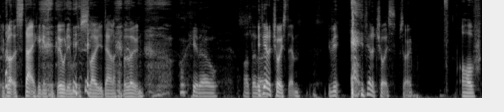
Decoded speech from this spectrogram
It'd be like the static against the building would just slow you down like a balloon. Fucking hell. I don't know. If you had a choice, then, if you if you had a choice, sorry, of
